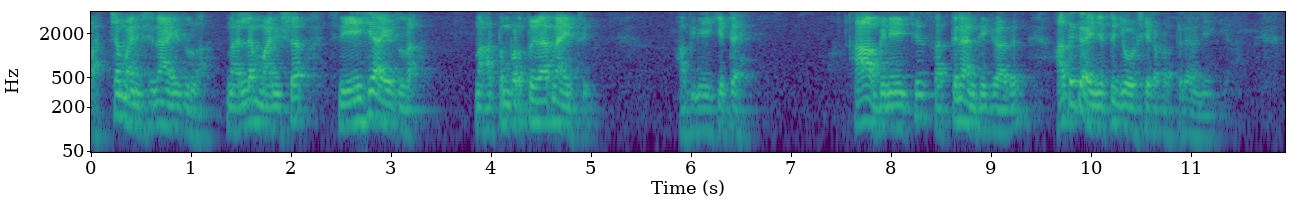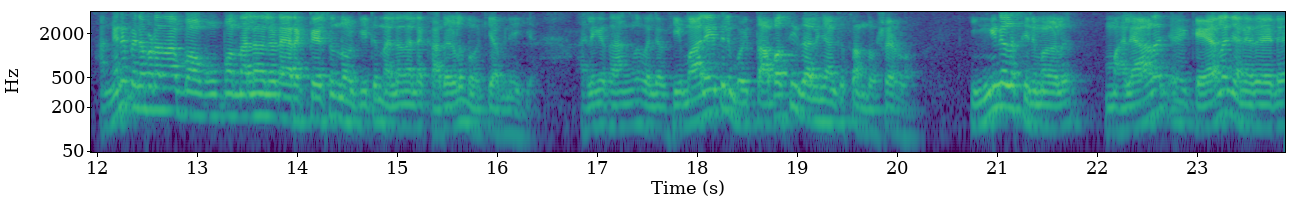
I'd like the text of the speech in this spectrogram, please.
പച്ച മനുഷ്യനായിട്ടുള്ള നല്ല മനുഷ്യ സ്നേഹിയായിട്ടുള്ള നാട്ടുംപുറത്തുകാരനായിട്ട് അഭിനയിക്കട്ടെ. ആ അഭിനയിച്ച് സത്യൻ അന്തിക്കാട് അത് കഴിഞ്ഞിട്ട് ജോഷിയുടെ പടത്തിൽ അഭിനയിക്കുക. അങ്ങനെ പിന്നെ ഇവിടെ നല്ല നല്ല ഡയറക്ടേഴ്സും നോക്കിയിട്ട് നല്ല നല്ല കഥകൾ നോക്കി അഭിനയിക്കുക. അല്ലെങ്കിൽ താങ്കൾ വല്ല ഹിമാലയത്തിൽ പോയി തപസ് ചെയ്താലും ഞങ്ങൾക്ക് സന്തോഷമേ ഉള്ളൂ. ഇങ്ങനെയുള്ള സിനിമകൾ മലയാള കേരള ജനതയുടെ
